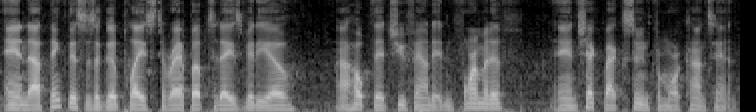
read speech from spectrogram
And I think this is a good place to wrap up today's video. I hope that you found it informative and check back soon for more content.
